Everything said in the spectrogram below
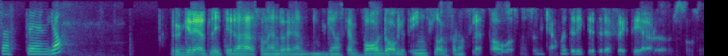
Så att ja, du har grävt lite i det här som ändå är en ganska vardagligt inslag för de flesta av oss, men som vi kanske inte riktigt reflekterar över så sätt.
